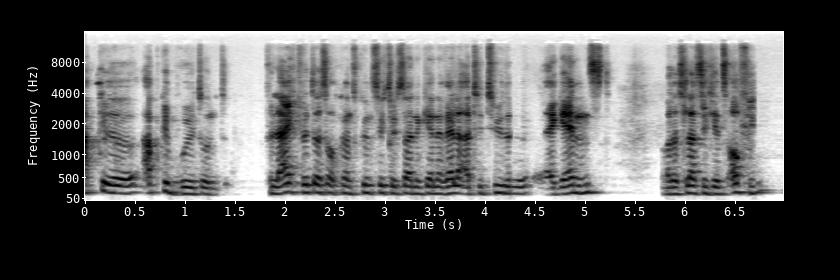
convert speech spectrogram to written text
abge, abgebrüht. Und vielleicht wird das auch ganz günstig durch seine generelle Attitüde ergänzt. Aber das lasse ich jetzt offen.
